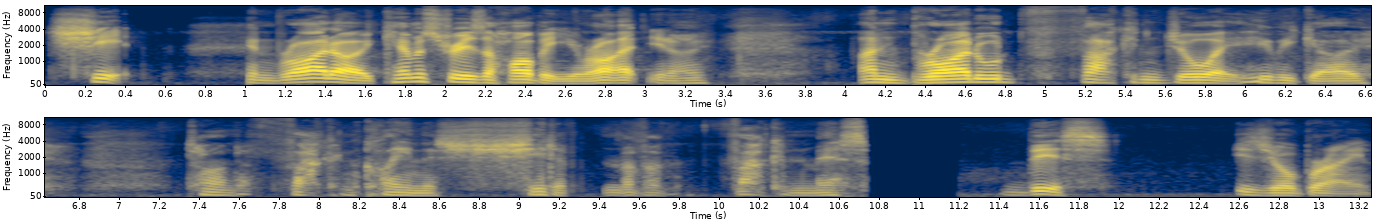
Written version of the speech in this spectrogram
shit. And righto, chemistry is a hobby, right? You know, unbridled fucking joy. Here we go. Time to fucking clean this shit of a fucking mess. This is your brain.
